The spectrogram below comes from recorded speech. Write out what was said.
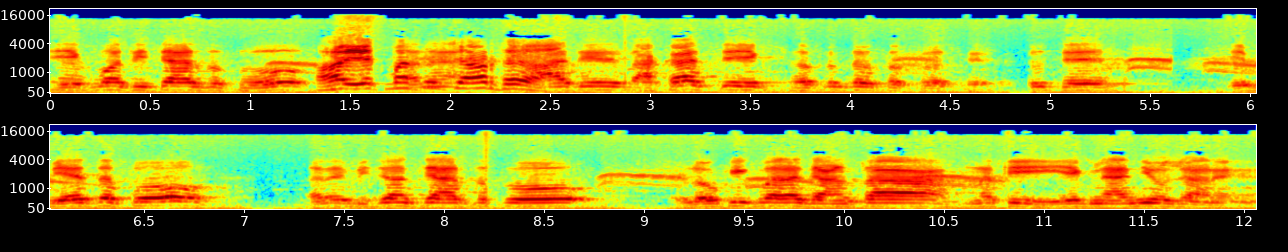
એકમાંથી ચાર તત્વો હા એક માંથી ચાર થયા. આ જે આકાશ છે એક સ્વતંત્ર તત્વ છે. શું છે? એ બે તત્વો અને બીજા ચાર તત્વો લૌકિક વાળા જાણતા નથી એ જ્ઞાનીઓ જાણે.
